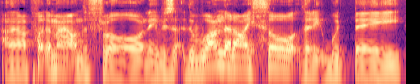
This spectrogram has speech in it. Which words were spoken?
and then I put them out on the floor and it was the one that I thought that it would be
